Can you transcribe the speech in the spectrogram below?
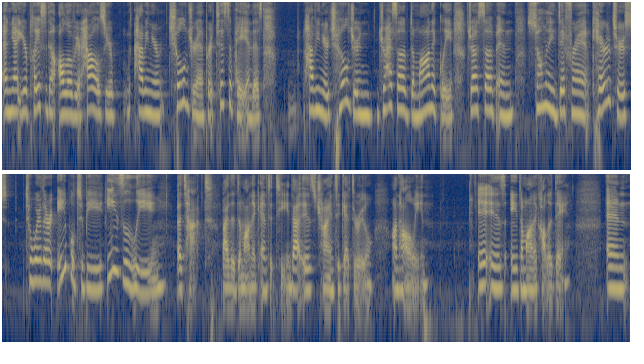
And yet you're placing it all over your house. You're having your children participate in this having your children dress up demonically, dress up in so many different characters to where they're able to be easily attacked by the demonic entity that is trying to get through on Halloween. It is a demonic holiday. And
